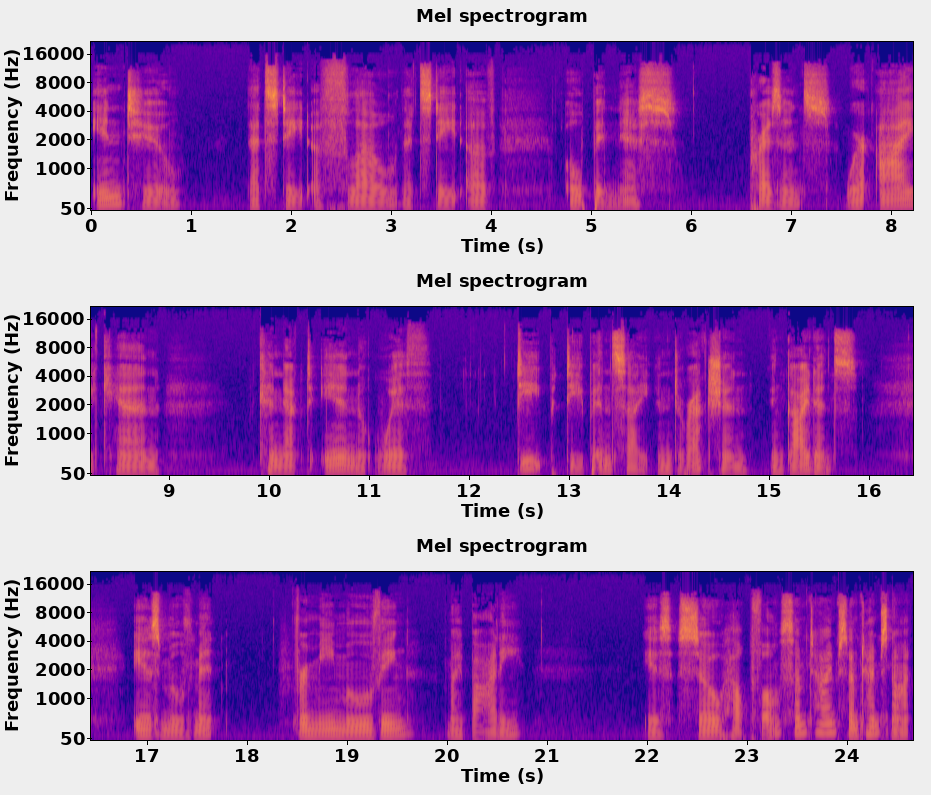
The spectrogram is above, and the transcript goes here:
into that state of flow, that state of openness, presence, where I can connect in with deep, deep insight and direction and guidance is movement. For me, moving my body is so helpful. Sometimes, sometimes not.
